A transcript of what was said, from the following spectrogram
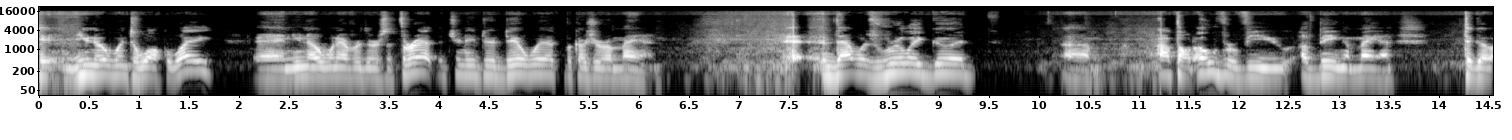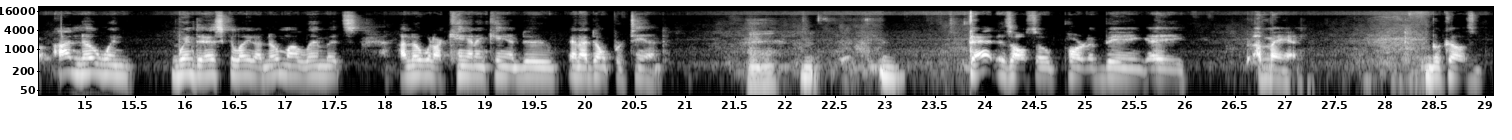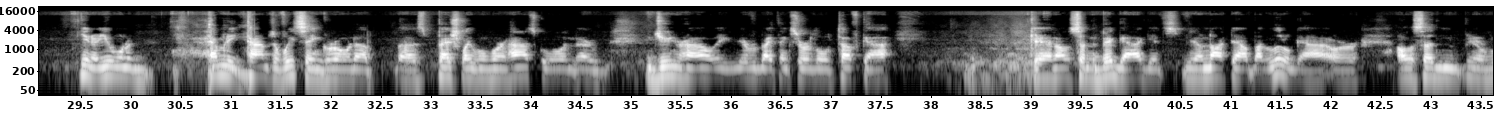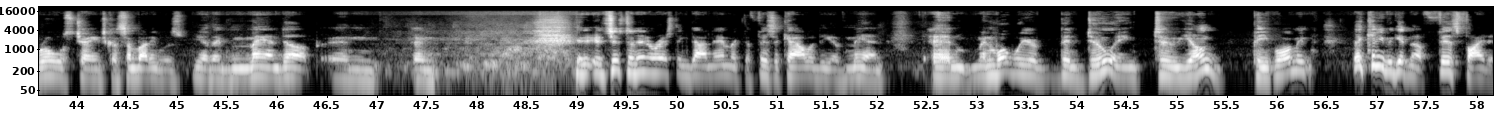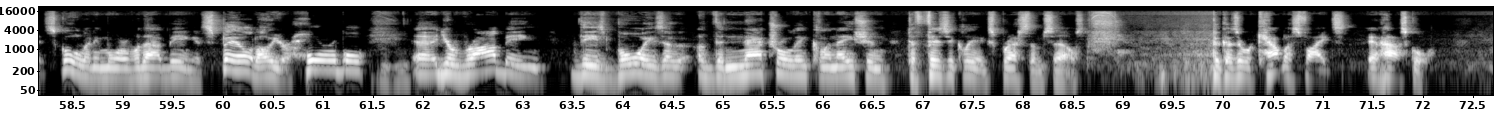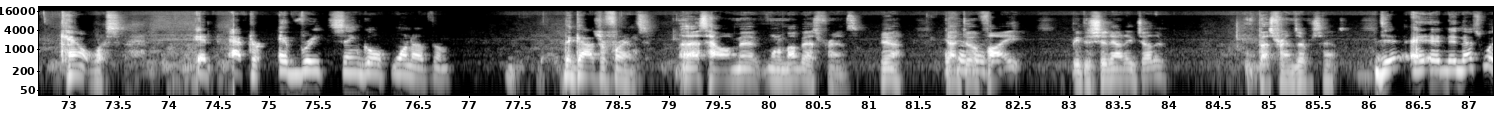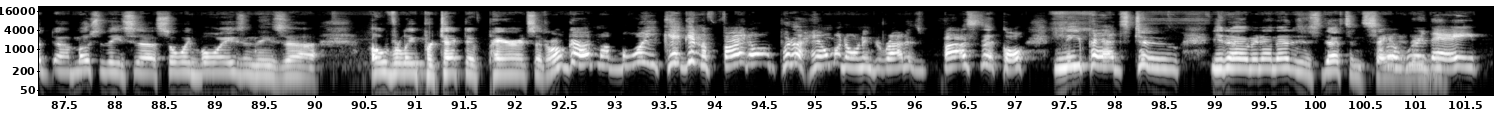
it- you know when to walk away, and you know whenever there's a threat that you need to deal with because you're a man. That was really good. Um, I thought overview of being a man to go. I know when when to escalate. I know my limits. I know what I can and can't do, and I don't pretend. That is also part of being a a man, because you know you want to. How many times have we seen growing up, uh, especially when we're in high school and or junior high? Everybody thinks they're a little tough guy. Okay, and all of a sudden the big guy gets you know knocked out by the little guy, or all of a sudden you know roles change because somebody was you know they manned up and and it, it's just an interesting dynamic the physicality of men and and what we have been doing to young people. I mean. They can't even get in a fist fight at school anymore without being expelled. Oh, you're horrible. Uh, you're robbing these boys of, of the natural inclination to physically express themselves because there were countless fights in high school countless and after every single one of them the guys are friends That's how I met one of my best friends. Yeah. Got into a fight, beat the shit out of each other. Best friends ever since. yeah and, and, and that's what uh, most of these uh, soy boys and these uh, overly protective parents said oh god my boy you can't get in a fight oh put a helmet on him to ride his bicycle knee pads too you know i mean and that is that's insane. But were they?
